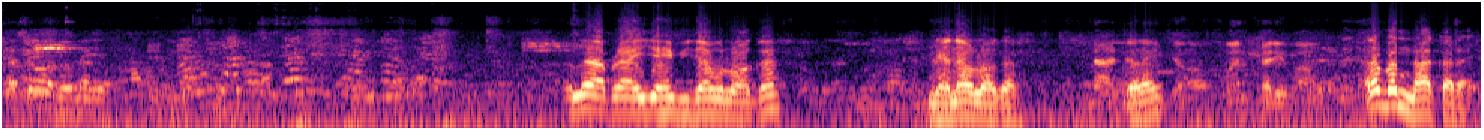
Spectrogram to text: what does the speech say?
કશો વાંધો નહીં. અને આપણે આવી જાય બીજા વ્લોગર. નાના વ્લોગર. જરાય અરે બંધ ના કરાય.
